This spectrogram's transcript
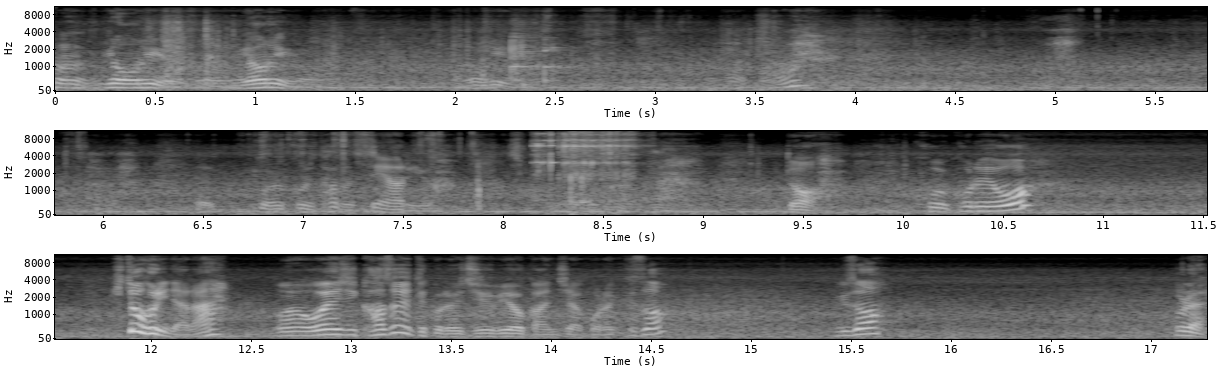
うん、やるよ、うん、やるよ。やるよ。これこれ多分1000円あるよ。どう？これこれを？一振りだな。お親父数えてくれよ10秒間。じゃあこれいくぞ。いくぞ。ほれ。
